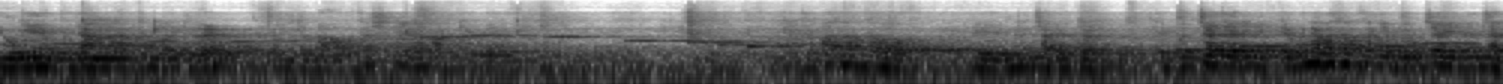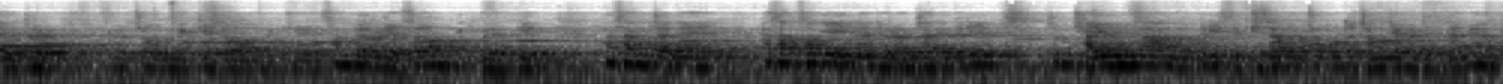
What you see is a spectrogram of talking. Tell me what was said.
용의 문양 같은 것들 좀 더 나와서 시대가 바뀌고요. 이제 화상석에 있는 자료들 그 문자 자리이기 때문에 화상석에 문자 있는 자료들을 조금 더 이렇게 선별을 해서. 여기 화상전에 화상석에 있는 이런 자료들이 좀 자유분방한 것들이 있어요. 비석은 조금 더 정제가 됐다면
